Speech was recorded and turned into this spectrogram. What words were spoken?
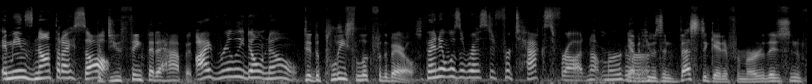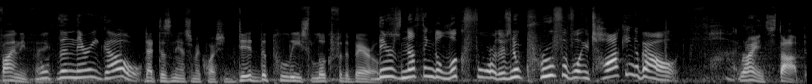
It means not that I saw. But do you think that it happened? I really don't know. Did the police look for the barrels? Bennett was arrested for tax fraud, not murder. Yeah, but he was investigated for murder. They just didn't find anything. Well, then there you go. that doesn't answer my question. Did the police look for the barrels? There's nothing to look for. There's no proof of what you're talking about. Fuck. Ryan, stop.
